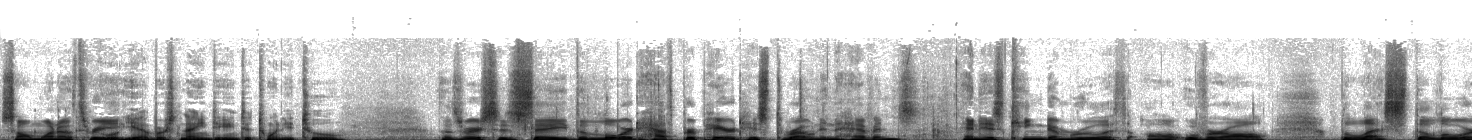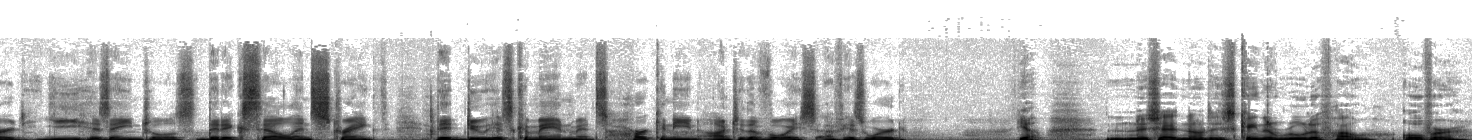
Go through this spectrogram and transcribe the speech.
Psalm 103. Well, yeah, verse 19 to 22. Those verses say, The Lord hath prepared his throne in the heavens, and his kingdom ruleth all over all. Bless the Lord, ye his angels, that excel in strength, that do his commandments, hearkening unto the voice of his word. Yeah. They said, no, his kingdom ruleth how? Over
